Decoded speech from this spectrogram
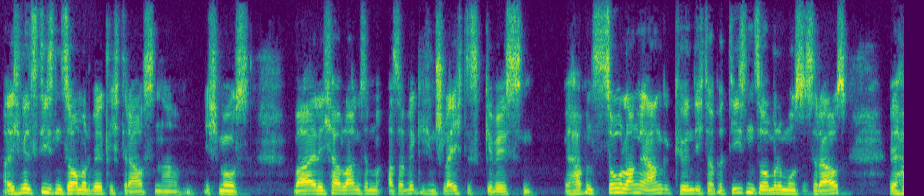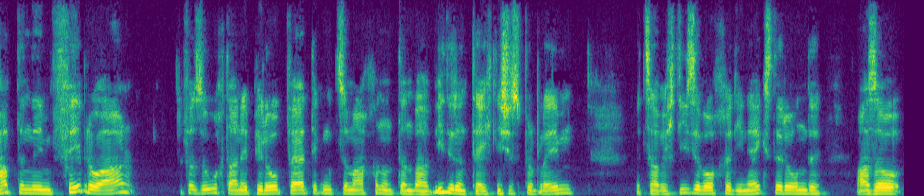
Also ich will es diesen Sommer wirklich draußen haben. Ich muss, weil ich habe langsam, also wirklich ein schlechtes Gewissen. Wir haben es so lange angekündigt, aber diesen Sommer muss es raus. Wir hatten im Februar versucht, eine Pilotfertigung zu machen und dann war wieder ein technisches Problem. Jetzt habe ich diese Woche die nächste Runde. Also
